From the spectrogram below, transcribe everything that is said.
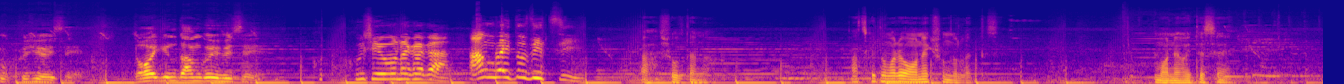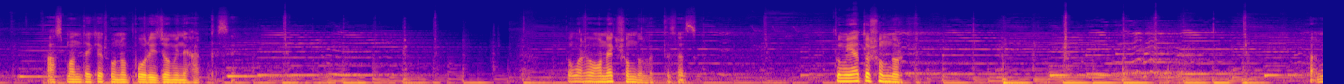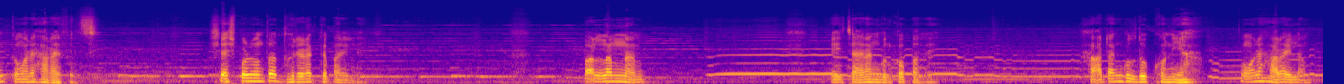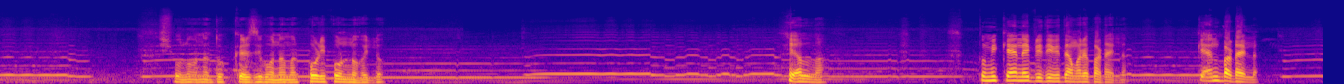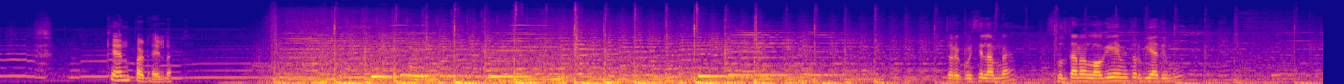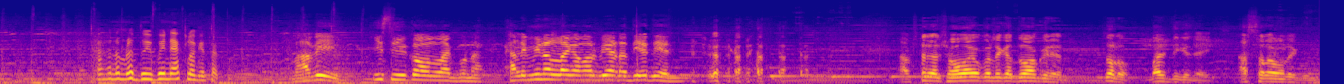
খুব খুশি হয়েছে। জয় কিন্তু আমগই হয়েছে। খুশি হব না কাকা। আমরাই তো জিতছি। আহ সুলতানা আজকে তোমার অনেক সুন্দর লাগতেছে। মনে হইতেছে আসমান থেকে কোনো পরি জমিনে হাঁটতেছে। তোমার অনেক সুন্দর লাগতেছে আজকে। তুমি এত সুন্দর আমি তোমারে হারাই ফেলছি। শেষ পর্যন্ত আর ধরে রাখতে পারি নাই পারলাম না এই চার আঙ্গুল কপালে। আট আঙ্গুল দুঃখ নিয়া তোমারে হারাইলাম। ষোলো আনা দুঃখের জীবন আমার পরিপূর্ণ হইল। হে আল্লাহ, তুমি কেন এই পৃথিবীতে আমারে পাঠাইলা? কেন পাঠাইলা? কেন পাঠাইলা? তোরে কইছিলাম না সুলতানার লগেই আমি তোর বিয়া দিব এখন আমরা দুই বোন এক লগে থাকব। ভাবি কিছু কম লাগবো না খালি মিনার লাগে আমার বিয়াটা দিয়ে দেন। আপনারা সবাই ওকে লেখা দোয়া করেন। চলো বাড়ির দিকে যাই। আসসালামু আলাইকুম।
